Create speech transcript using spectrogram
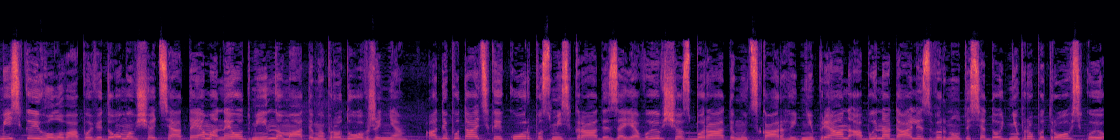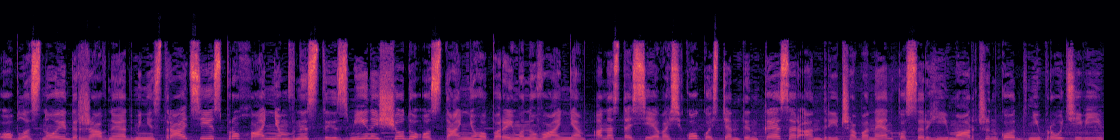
Міський голова повідомив, що ця тема неодмінно матиме продовження. А депутатський корпус міськради заявив, що збиратимуть скарги дніпрян, аби надалі звернутися до Дніпропетровської обласної державної адміністрації з проханням внести зміни щодо останнього перейменування. Анастасія Васько, Костянтин Кесар, Андрій Чабаненко, Сергій Марченко, Дніпро ТІВІ.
